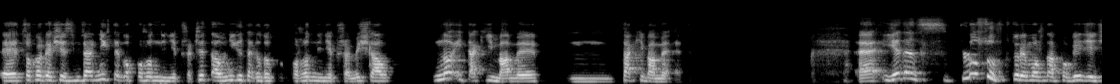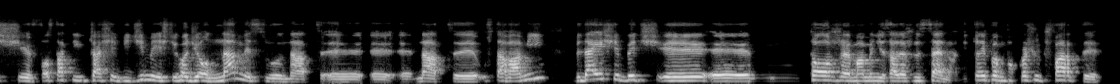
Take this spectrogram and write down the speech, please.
e, cokolwiek się z nim Nikt tego porządnie nie przeczytał, nikt tego porządnie nie przemyślał. No i taki mamy, mm, taki mamy efekt. E, jeden z plusów, który można powiedzieć w ostatnim czasie widzimy, jeśli chodzi o namysł nad, e, nad ustawami, wydaje się być to, że mamy niezależny Senat. I tutaj bym poprosił czwarty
